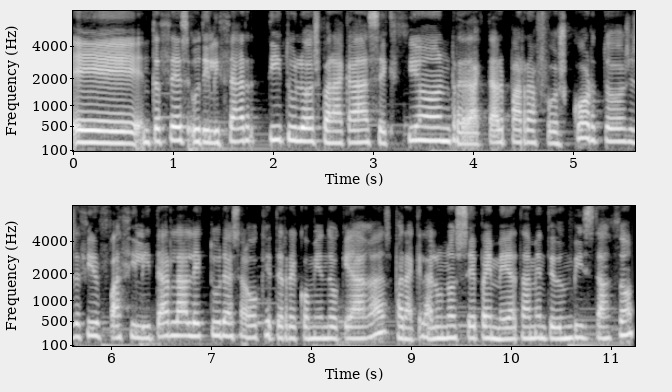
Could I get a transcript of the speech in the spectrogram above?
Eh, entonces, utilizar títulos para cada sección, redactar párrafos cortos, es decir, facilitar la lectura es algo que te recomiendo que hagas para que el alumno sepa inmediatamente de un vistazo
